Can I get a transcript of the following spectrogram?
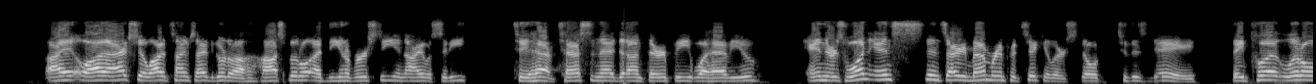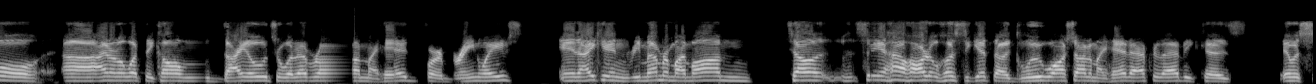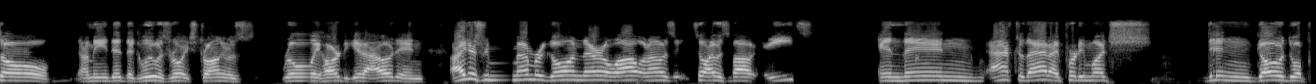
I well, actually a lot of times I had to go to the hospital at the university in Iowa City to have tests and that done, therapy, what have you. And there's one instance I remember in particular, still to this day. They put little, uh, I don't know what they call them, diodes or whatever on my head for brain waves. And I can remember my mom telling, saying how hard it was to get the glue washed out of my head after that because it was so, I mean, the, the glue was really strong. It was really hard to get out. And I just remember going there a lot when I was, until I was about eight and then after that, I pretty much didn't go to a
